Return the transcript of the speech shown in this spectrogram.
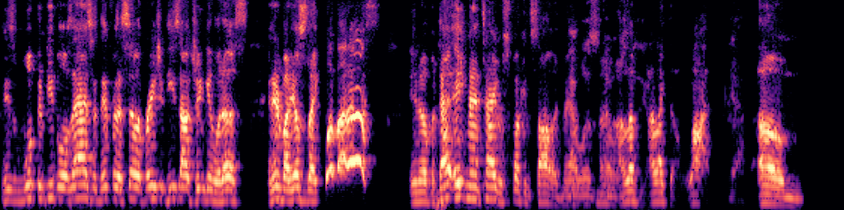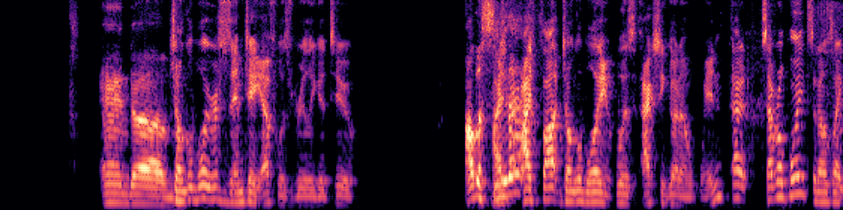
And he's whooping people's ass, and then for the celebration, he's out drinking with us, and everybody else is like, "What about us?" You know. But that eight man tag was fucking solid, man. That was. That I was I love. really I liked it a lot. Yeah. Um. And um, Jungle Boy versus MJF was really good too. I would see I, that. I thought Jungle Boy was actually gonna win at several points, and I was like,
